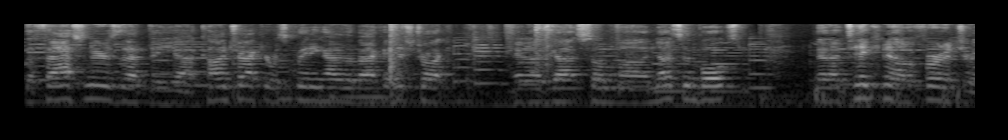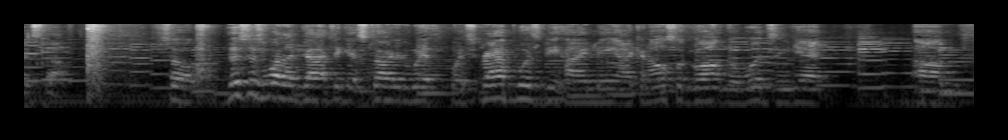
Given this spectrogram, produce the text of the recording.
the, fasteners that the uh, contractor was cleaning out of the back of his truck, and I've got some uh, nuts and bolts that I've taken out of furniture and stuff. So this is what I've got to get started with. With scrap woods behind me, I can also go out in the woods and get, um,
